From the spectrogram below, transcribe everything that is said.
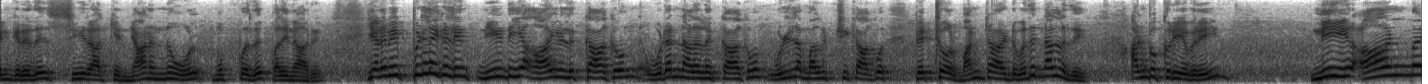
என்கிறது சீராக்கின் ஞான நூல் முப்பது பதினாறு. எனவே பிள்ளைகளின் நீடிய ஆயுளுக்காகவும் உடல் நலனுக்காகவும் உள்ள மகிழ்ச்சிக்காகவும் பெற்றோர் மன்றாடுவது நல்லது. அன்புக்குரியவரே நீர் ஆன்ம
